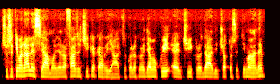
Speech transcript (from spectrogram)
sul settimanale siamo nella fase ciclica al rialzo, quello che vediamo qui è il ciclo da 18 settimane,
